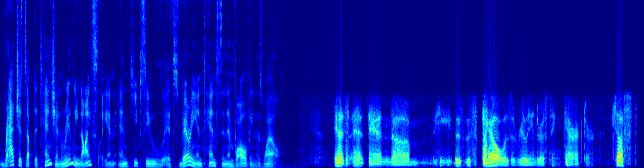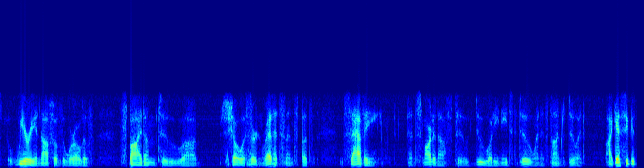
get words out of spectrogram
ratchets up the tension really nicely and, and keeps you, it's very intense and involving as well. Yes, and, and um, he, this, this Kell is a really interesting character. Just weary enough of the world of spydom to uh, show a certain reticence, but savvy and smart enough to do what he needs to do when it's time to do it. I guess you could,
